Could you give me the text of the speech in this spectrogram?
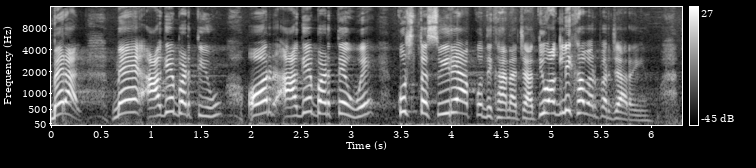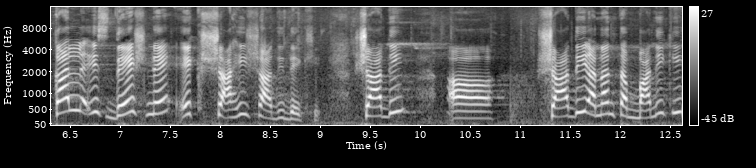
बहरहाल मैं आगे बढ़ती हूँ और आगे बढ़ते हुए कुछ तस्वीरें आपको दिखाना चाहती हूँ। अगली खबर पर जा रही हूँ। कल इस देश ने एक शाही शादी देखी। शादी आ, शादी अनंत अंबानी की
